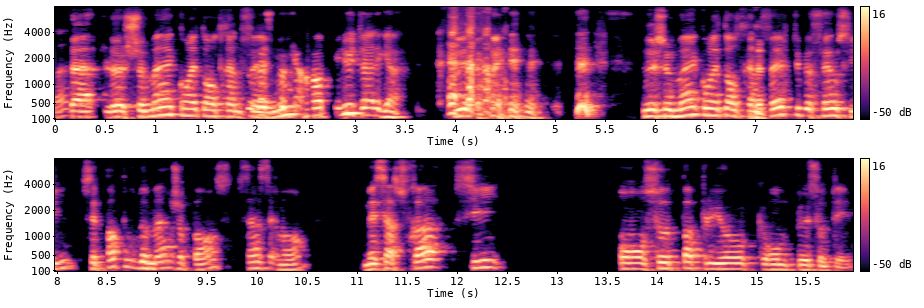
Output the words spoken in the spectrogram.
hein. ben, Le chemin qu'on est en train de faire. Nous, 40 minutes, hein, les gars. le chemin qu'on est en train de faire, tu le fais aussi. Ce n'est pas pour demain, je pense, sincèrement. Mais ça se fera si on ne saute pas plus haut qu'on ne peut sauter.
